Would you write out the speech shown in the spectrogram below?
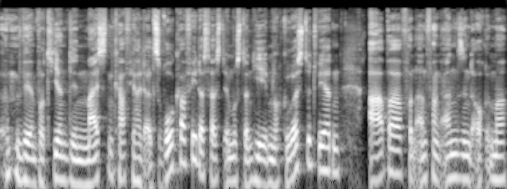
Ähm, wir importieren den meisten Kaffee halt als Rohkaffee, das heißt, er muss dann hier eben noch geröstet werden, aber von Anfang an sind auch immer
